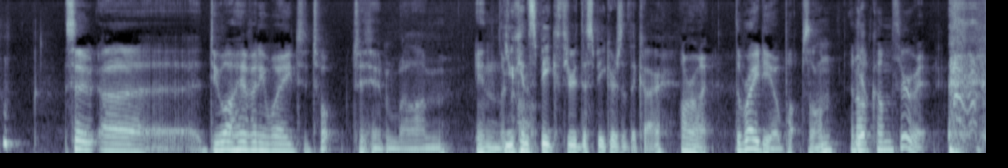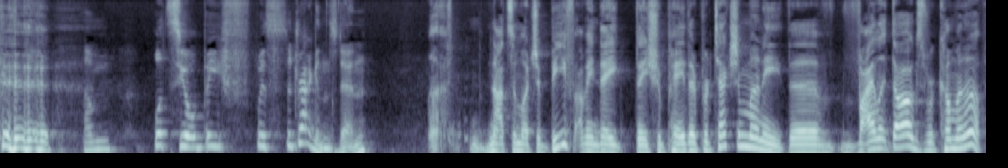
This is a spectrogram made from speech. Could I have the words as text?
so? Uh, do I have any way to talk to him while I'm in the? You can speak through the speakers of the car. All right, the radio pops on, and I'll come through it. um, what's your beef with the Dragon's Den? Not so much a beef. I mean, they, they should pay their protection money. The Violet Dogs were coming up.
